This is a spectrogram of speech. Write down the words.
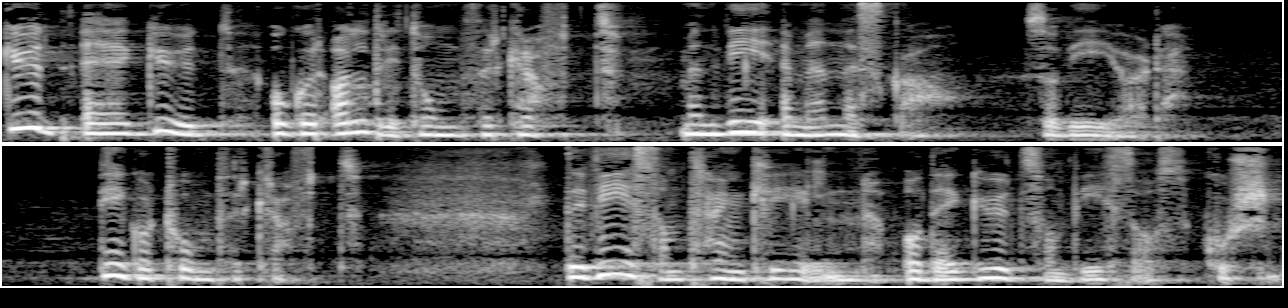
Gud er Gud og går aldri tom for kraft. Men vi er mennesker, så vi gjør det. Vi går tom for kraft. Det er vi som trenger hvilen, og det er Gud som viser oss hvordan.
